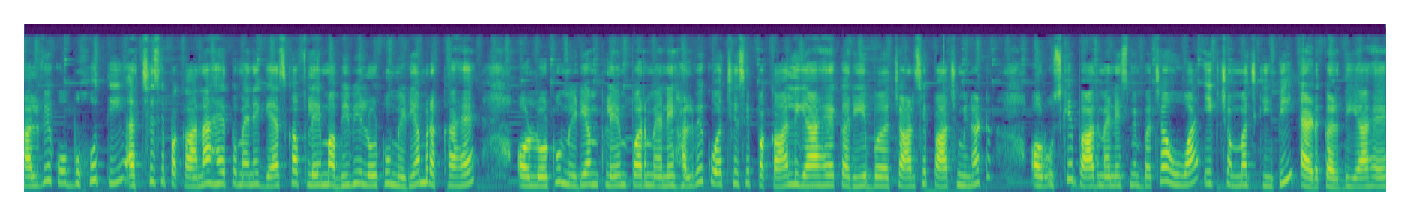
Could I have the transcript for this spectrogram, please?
हलवे को बहुत ही अच्छे से पकाना है तो मैंने गैस का फ्लेम अभी भी लो टू मीडियम रखा है। और लो टू मीडियम फ्लेम पर मैंने हलवे को अच्छे से पका लिया है करीब चार से पाँच मिनट। और उसके बाद मैंने इसमें बचा हुआ एक चम्मच घी भी ऐड कर दिया है।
